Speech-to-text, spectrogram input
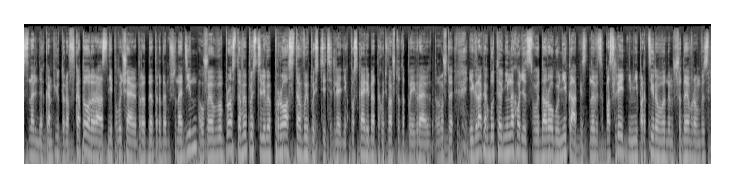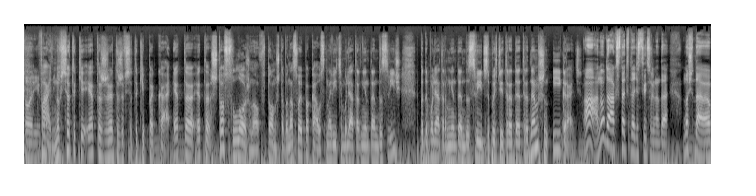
персональных компьютеров в который раз не получают Red Dead Redemption 1. Уже вы просто выпустили, вы просто выпустите для них. Пускай ребята хоть во что-то поиграют. Потому что игра как будто не находит свою дорогу никак и становится последним непортированным шедевром в истории. Вань, но все-таки это же, это же все-таки ПК. Это, это что сложного в том, чтобы на свой ПК установить эмулятор Nintendo Switch, под эмулятором Nintendo Switch запустить Red Dead Redemption и играть? А, ну да, кстати, да, действительно, да. Но да,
